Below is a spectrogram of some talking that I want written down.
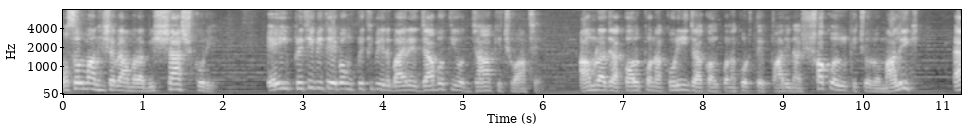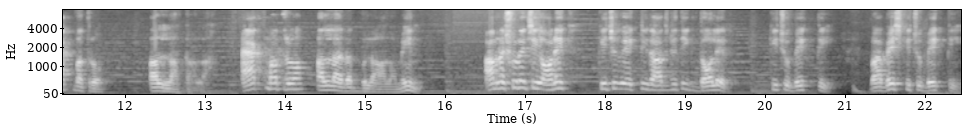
মুসলমান হিসেবে আমরা বিশ্বাস করি, এই পৃথিবীতে এবং পৃথিবীর বাইরে যাবতীয় যা কিছু আছে, আমরা যা কল্পনা করি, যা কল্পনা করতে পারি না, সকল কিছুর মালিক একমাত্র আল্লাহ তাআলা, একমাত্র আল্লাহ রাব্বুল আলামিন। আমরা শুনেছি অনেক কিছু, একটি রাজনৈতিক দলের কিছু ব্যক্তি বা বেশ কিছু ব্যক্তি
